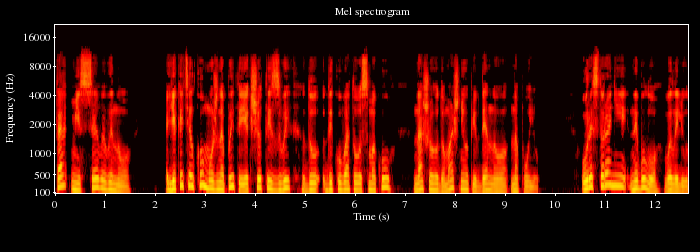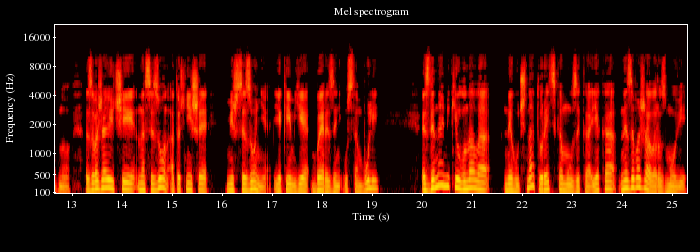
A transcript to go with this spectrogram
та місцеве вино, яке цілком можна пити, якщо ти звик до дикуватого смаку нашого домашнього південного напою. У ресторані не було велелюдно, зважаючи на сезон, а точніше, міжсезоння, яким є березень у Стамбулі, з динаміків лунала негучна турецька музика, яка не заважала розмові,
